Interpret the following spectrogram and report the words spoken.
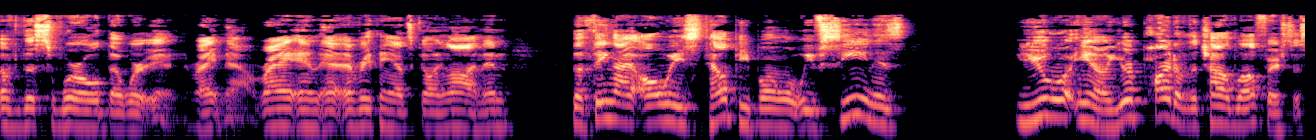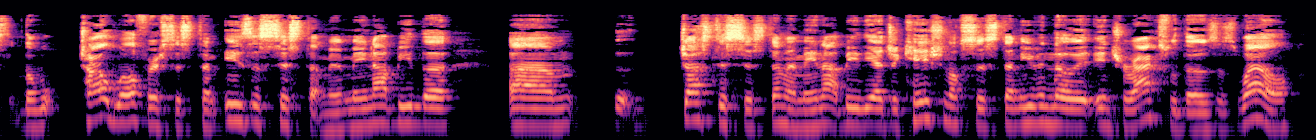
of this world that we're in right now? Right? And everything that's going on. And the thing I always tell people and what we've seen is you you know you're part of the child welfare system. The child welfare system is a system. It may not be the um, the justice system. It may not be the educational system, even though it interacts with those as well.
